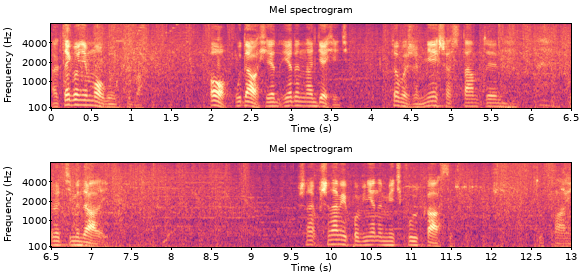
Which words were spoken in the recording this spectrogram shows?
Ale tego nie mogłem chyba. O, udało się. 1 na 10. Dobrze, że mniejsza z tamtym. Lecimy dalej. Przyna przynajmniej powinienem mieć full kasy. Tu fajnie.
